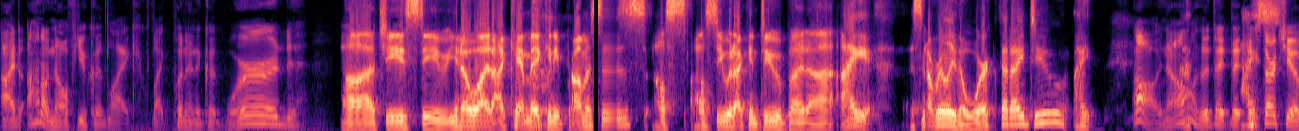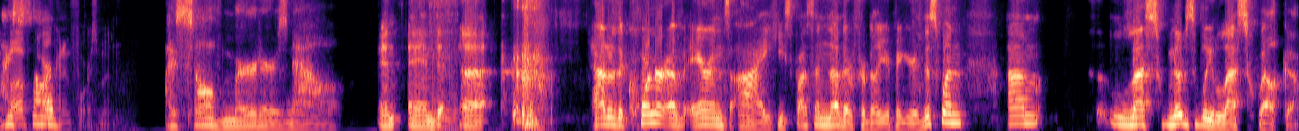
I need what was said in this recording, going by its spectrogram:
I, I don't know if you could like like put in a good word. Ah, uh, geez, Steve. You know what? I can't make any promises. I'll I'll see what I can do, but uh, I it's not really the work that I do. I oh no, they, they, they start you above solve, parking enforcement. I solve murders now, and and uh, out of the corner of Aaron's eye, he spots another familiar figure. This one, um, less noticeably less welcome.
